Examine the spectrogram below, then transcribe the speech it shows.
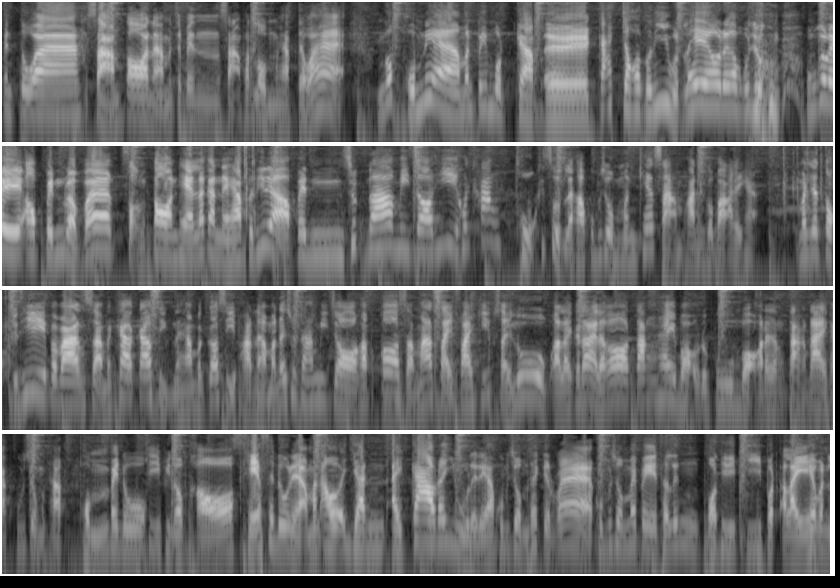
เป็นตัว 3 ตอนอะ มันจะเป็น 3 พัดลมครับ แต่ว่างบผมเนี่ย มันไปหมดกับเอ่อการ์ดจอตัวนี้หมดแล้วนะครับคุณผู้ชม ผมก็เลยเอาเป็นแบบว่า 2 ตอนแทนแล้วกันนะครับตัวนี้เนี่ยเป็นชุดนะมีจอที่ค่อนข้างถูกที่สุดแล้วครับคุณผู้ชมมันแค่ 3,000 กว่าบาทเองอะ มันจะตกอยู่ที่ประมาณ 3,990 นะครับ มันก็ 4,000อะ มันได้ชุดน้ำมีจอครับ ก็สามารถใส่ไฟล์กิฟต์ใส่รูปอะไรก็ได้ แล้วก็ตั้งให้บอกอุณหภูมิบอกอะไรต่างๆ ได้ครับ คุณผู้ชมครับ ผมไปดูที่พี่นพเขาเทสให้ดูเนี่ย มันเอายัน i9 ได้อยู่เลยนะครับ คุณผู้ชม ถ้าเกิดว่าคุณผู้ชมไม่ไปทะลึ่งปลด TDP ปลดอะไรให้มัน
